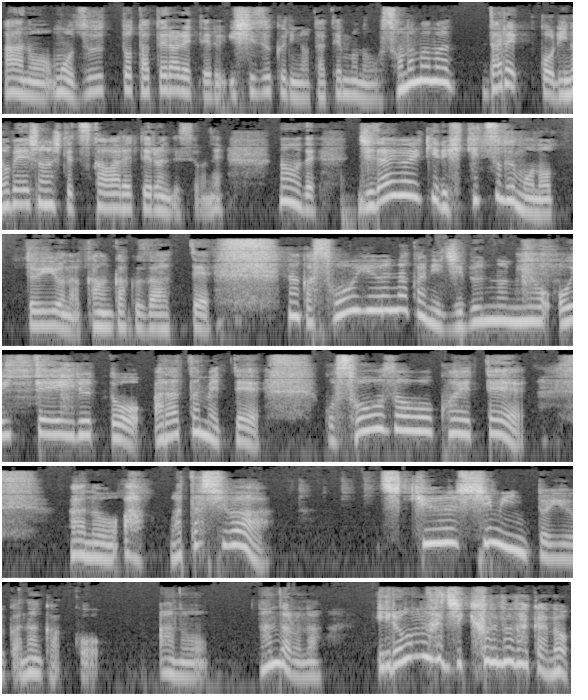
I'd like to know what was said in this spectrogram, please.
あの、もうずっと建てられてる石造りの建物をそのまま誰、こう、リノベーションして使われてるんですよね。なので、時代を生きる引き継ぐものというような感覚があって、なんかそういう中に自分の身を置いていると、改めて、こう、想像を超えて、あの、あ、私は、地球市民というか、なんかこう、あの、なんだろうな、いろんな時空の中の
